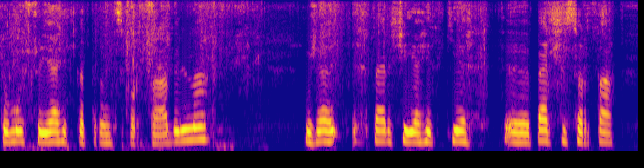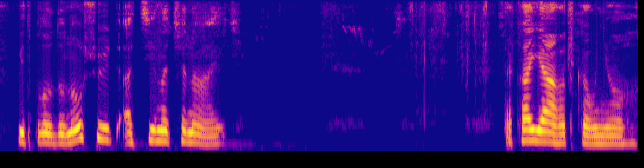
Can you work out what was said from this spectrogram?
тому що ягідка транспортабельна. Уже перші ягідки, е, перші сорта відплодоношують, а ці починають. Така ягодка у нього.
